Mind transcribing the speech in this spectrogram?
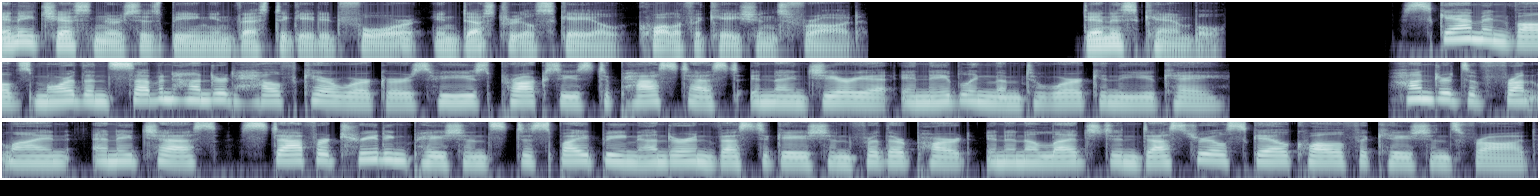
NHS nurses being investigated for industrial scale qualifications fraud. Dennis Campbell. Scam involves more than 700 healthcare workers who use proxies to pass tests in Nigeria, enabling them to work in the UK. Hundreds of frontline NHS staff are treating patients despite being under investigation for their part in an alleged industrial scale qualifications fraud.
